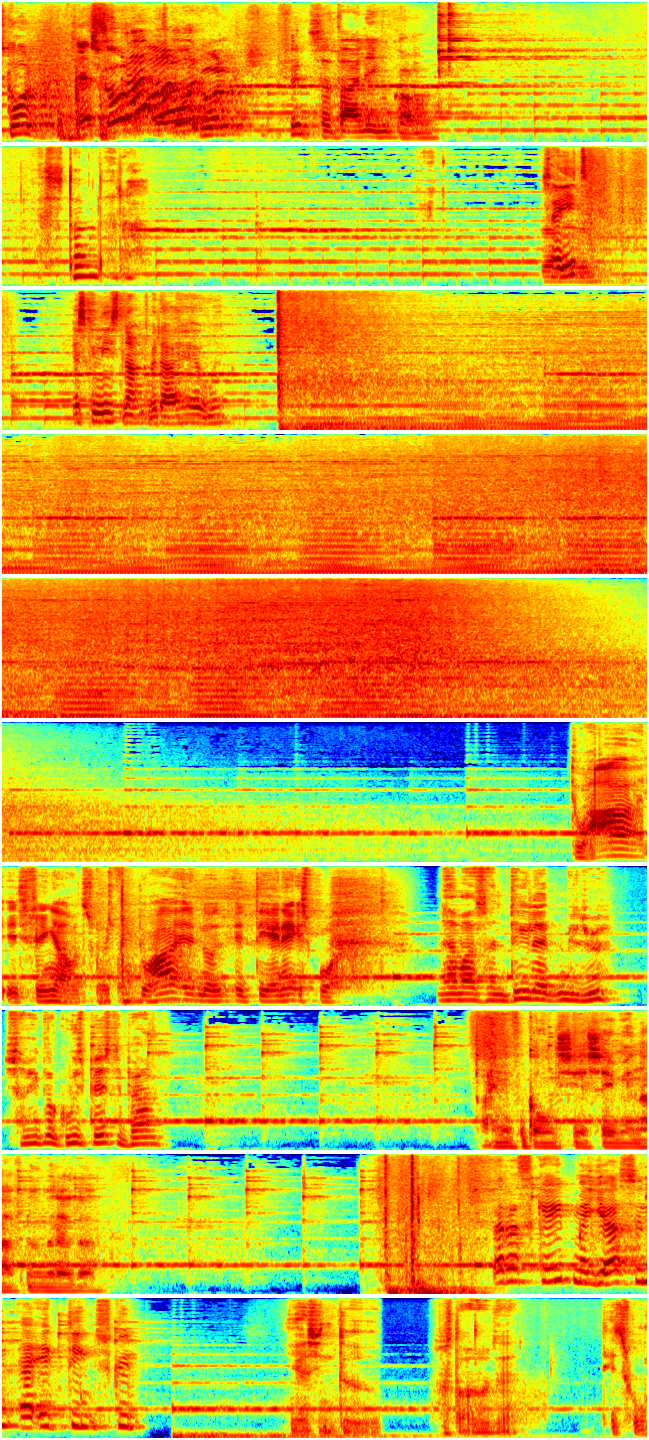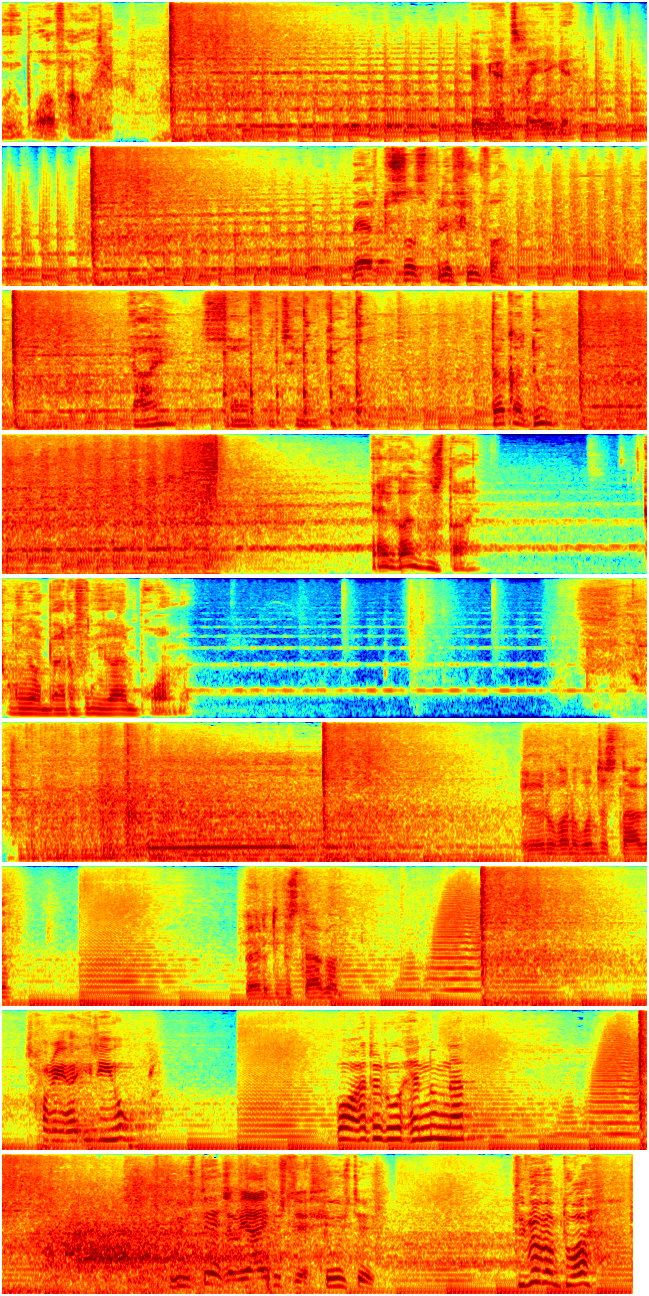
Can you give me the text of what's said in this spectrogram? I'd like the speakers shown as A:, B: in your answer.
A: Skål.
B: Ja, skål.
A: Skål. Fedt. Så dejligt, I kunne komme.
C: Jeg er stolt af dig.
D: Said, jeg skal lige snakke med dig herude.
A: Du har et fingeraftryk. Du har et, noget, et DNA-spor.
E: Han var altså en del af et miljø, som ikke var Guds bedste børn.
F: Drengene for gården siger, at Sabien har haft noget med det at gøre.
C: Hvad der skete med Yasin er ikke din skyld.
A: Yasin døde. Forstår du det? Det tog min bror fra mig. Jeg vil gerne træne igen.
E: Hvad er det, du sidder og spiller film for? Jeg sørger for, at tingene går rundt. Hvad gør du? Jeg kan godt ikke huske dig. Du kan engang være der for din egen bror, mand.
F: Hører, du render rundt og snakker. Hvad er det, du vil snakke om?
C: Tror du, jeg er idiot? Hvor er det, du er henne om natten?
A: Du er hysterisk. Jeg er ikke hysterisk. Du er hysterisk.
E: De ved, hvem du er.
